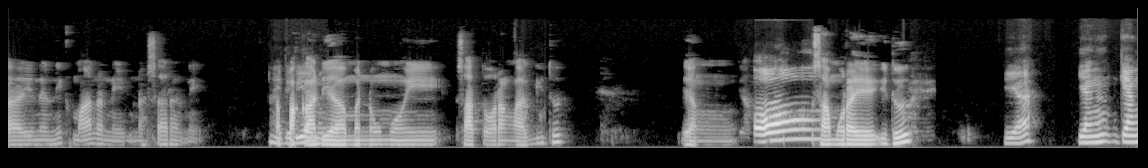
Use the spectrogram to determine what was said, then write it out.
lain. Nah, Ini ke mana nih? Penasaran nih. Nah, Apakah dia, dia menemui satu orang lagi tuh yang Oh, samurai itu? iya. Yang yang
